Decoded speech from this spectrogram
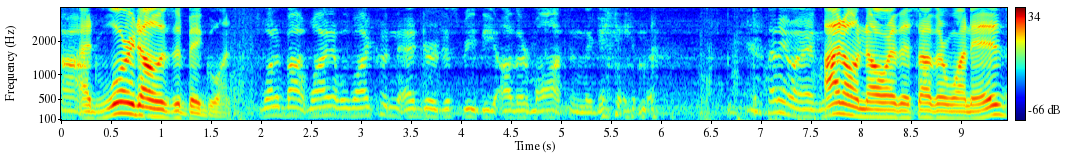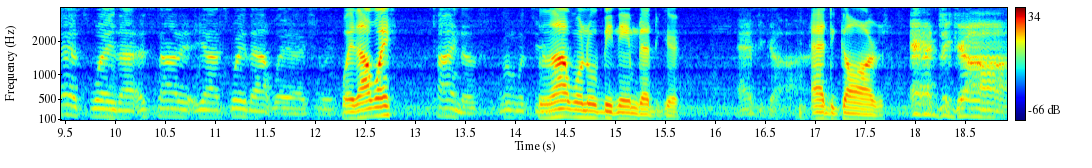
ah. Eduardo is a big one. What about why why couldn't Edgar just be the other moth in the game? anyway, I don't know where this other one is. it's way that it's not yeah it's way that way actually. Way that way? Kind of. A little bit too. That one will be named Edgar. Edgar. Edgar. Edgar.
